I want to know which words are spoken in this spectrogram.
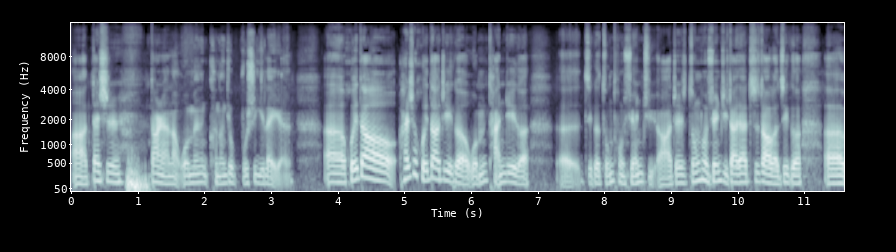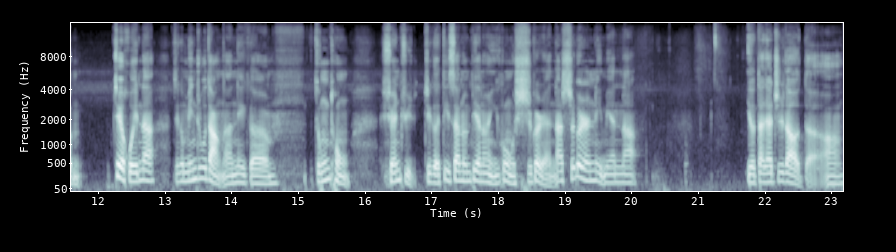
啊。但是，当然了，我们可能就不是一类人。呃，回到还是回到这个，我们谈这个，呃，这个总统选举啊。这总统选举大家知道了，这个，呃，这回呢，这个民主党呢，那个总统选举这个第三轮辩论一共有十个人，那十个人里面呢。有大家知道的啊，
